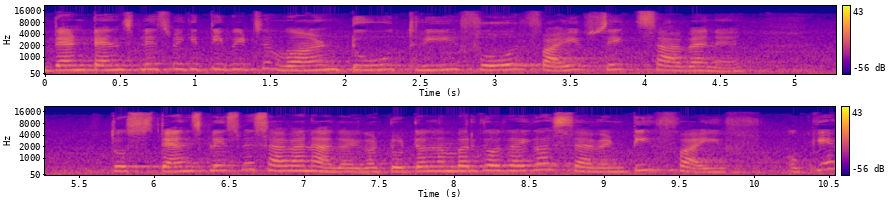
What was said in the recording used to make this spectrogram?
देन टेंथ प्लेस में कितनी बीट्स है? One two three four five six seven है। तो टेंथ प्लेस में सेवन आ जाएगा। टोटल नंबर क्या हो जाएगा? सेवेंटी फाइव ओके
